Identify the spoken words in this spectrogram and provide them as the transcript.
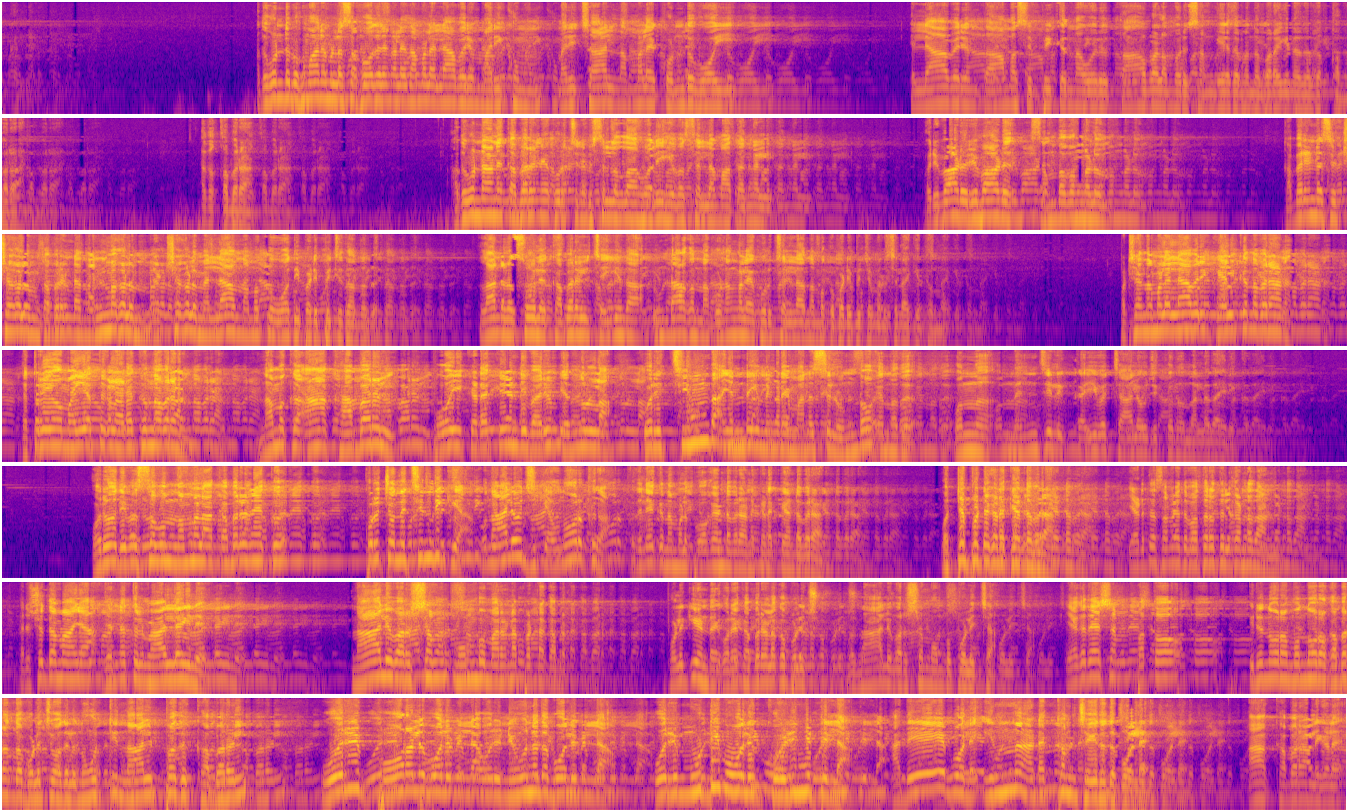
അതുകൊണ്ട് ബഹുമാനമുള്ള സഹോദരങ്ങളെ നമ്മളെല്ലാവരും മരിക്കും. മരിച്ചാൽ നമ്മളെ കൊണ്ടുപോയി. എല്ലാവരും താമസിപ്പിക്കുന്ന ഒരു താവളം ഒരു സങ്കേതം എന്ന് പറയുന്നത് അത് ഖബറാണ്. അത് ഖബറാണ്. അതുകൊണ്ടാണ് ഖബറിനെ കുറിച്ച് നബിസല്ലാഹു അലഹി വസല്ലമ തങ്ങൾ ഒരുപാട് ഒരുപാട് സംഭവങ്ങളും ഖബറിന്റെ ശിക്ഷകളും ഖബറിന്റെ നന്മകളും രക്ഷകളും എല്ലാം നമുക്ക് ഓതി പഠിപ്പിച്ചു തന്നത്. അള്ളാന്റെ റസൂൽ ഖബറിൽ ചെയ്യുന്ന ഉണ്ടാകുന്ന ഗുണങ്ങളെ കുറിച്ചെല്ലാം നമുക്ക് പഠിപ്പിച്ച് മനസ്സിലാക്കി തന്നു. പക്ഷെ നമ്മളെല്ലാവരും കേൾക്കുന്നവരാണ്. എത്രയോ മയ്യത്തുകൾ അടക്കുന്നവരാണ്. നമുക്ക് ആ ഖബറിൽ പോയി കിടക്കേണ്ടി വരും എന്നുള്ള ഒരു ചിന്ത എന്റെയും നിങ്ങളുടെ മനസ്സിലുണ്ടോ എന്നത് ഒന്ന് നെഞ്ചിൽ കൈവച്ച് ആലോചിക്കുന്നത് നല്ലതായിരിക്കും. ഓരോ ദിവസവും നമ്മൾ ആ ഖബറിനെ കുറിച്ചൊന്ന് ചിന്തിക്കുക ഒന്ന് ആലോചിക്കുക ഒന്ന് ഓർക്കുക. അതിലേക്ക് നമ്മൾ പോകേണ്ടവരാണ് കിടക്കേണ്ടവരാണ്. ഒറ്റപ്പെട്ട് കിടക്കേണ്ടവരാണ്. ഈ അടുത്ത സമയത്ത് പത്രത്തിൽ കണ്ടതാണ്. പരിശുദ്ധമായ ജന്നത്തുൽ മാലയിൽ നാല് വർഷം മുമ്പ് മരണപ്പെട്ട കബർ പൊളിക്കുകയുണ്ടായി. കുറെ കബറുകളൊക്കെ പൊളിച്ചു. നാല് വർഷം മുമ്പ് പൊളിച്ച. ഏകദേശം പത്തോ ഇരുന്നൂറോ മുന്നൂറോ കബറെന്തോ പൊളിച്ചു. അതിൽ നൂറ്റി നാൽപ്പത് കബറിൽ ഒരു പോറൽ പോലുമില്ല ഒരു ന്യൂനത പോലുമില്ല ഒരു മുടി പോലും കൊഴിഞ്ഞിട്ടില്ല. അതേപോലെ ഇന്ന് അടക്കം ചെയ്തതുപോലെ ആ കബറാളികളെ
